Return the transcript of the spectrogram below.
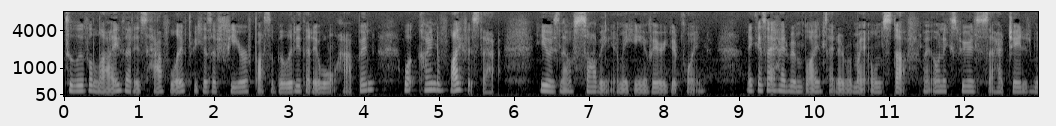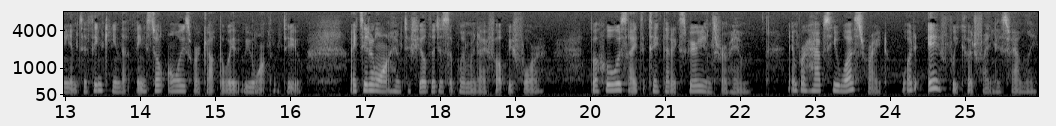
To live a life that is half lived because of fear of possibility that it won't happen? What kind of life is that? He was now sobbing and making a very good point. I guess I had been blindsided by my own stuff, my own experiences that had jaded me into thinking that things don't always work out the way that we want them to. I didn't want him to feel the disappointment I felt before. But who was I to take that experience from him? And perhaps he was right. What if we could find his family?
